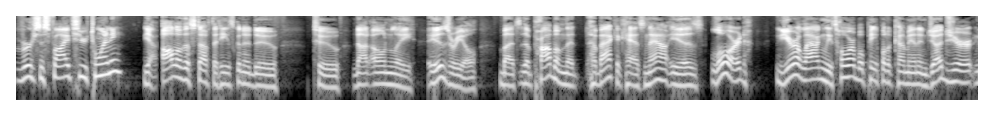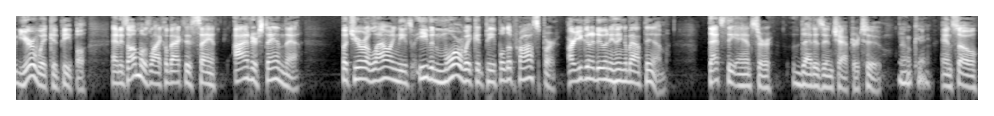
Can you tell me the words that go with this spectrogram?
verses 5 through 20? Yeah, all of the stuff that he's going to do to not only Israel, but the problem that Habakkuk has now is, Lord, you're allowing these horrible people to come in and judge your your wicked people. And it's almost like Habakkuk is saying, I understand that, but you're allowing these even more wicked people to prosper. Are you going to do anything about them? That's the answer that is in chapter 2. Okay. And so,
